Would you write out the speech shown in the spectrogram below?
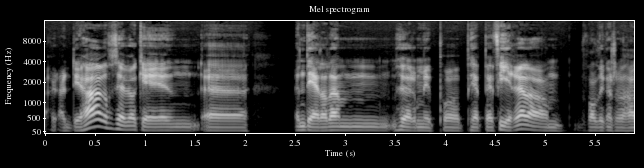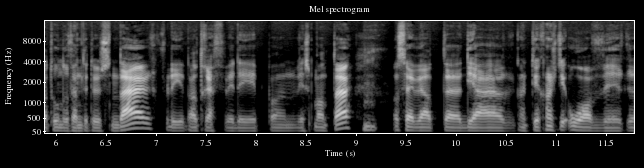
er de har. Og så ser vi ok, en, eh, en del av dem hører mye på PP4. Da anbefaler vi kanskje å ha 250 000 der, fordi da treffer vi de på en viss måned. Mm. Og ser vi at eh, de er, kanskje de over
